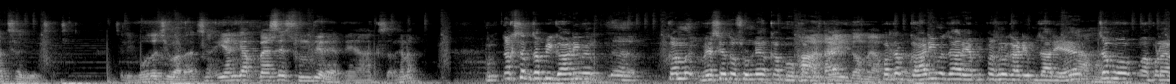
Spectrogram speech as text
अच्छा जी अच्छा अच्छा। चलिए बहुत अच्छी बात है। अच्छा यानी कि आप वैसे सुनते रहते हैं अक्सर है ना? अक्सर जब भी गाड़ी में कम वैसे तो सुनने का कम मौका हाँ, मिलता है, कम है पर जब गाड़ी में जा रहे हैं अपनी पर्सनल गाड़ी में जा रहे हैं हाँ, हाँ। जब वो अपना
